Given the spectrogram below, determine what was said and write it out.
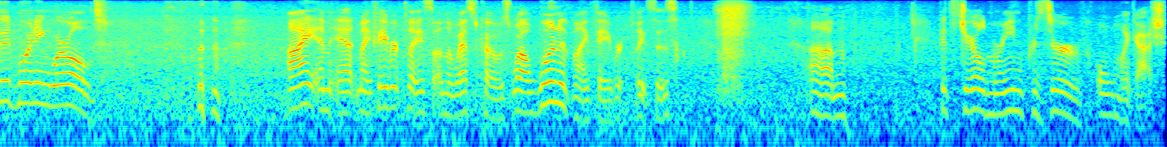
Good morning world. I am at my favorite place on the west coast. Well, one of my favorite places. Um, Fitzgerald Marine Preserve. Oh my gosh.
